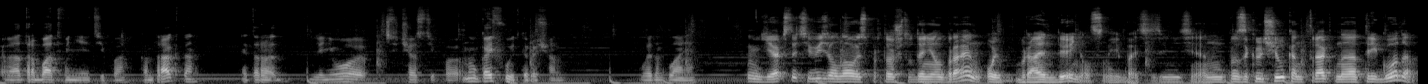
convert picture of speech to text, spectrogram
э, отрабатывание типа контракта, это для него сейчас типа, ну кайфует, короче, он в этом плане. Я, кстати, видел новость про то, что Дэниел Брайан, ой, Брайан Дэнилсон, ебать, извините, он заключил контракт на три года,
